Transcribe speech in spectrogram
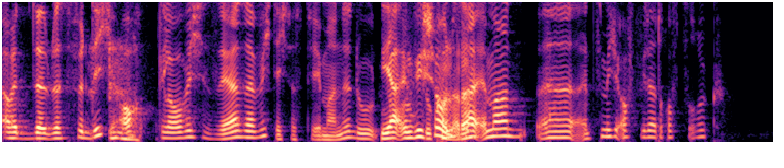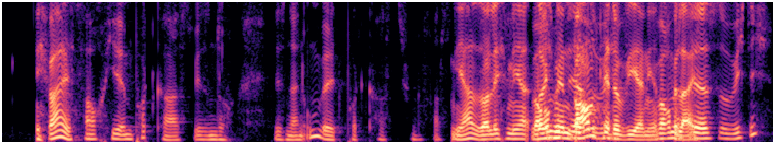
Aber das ist für dich auch, glaube ich, sehr, sehr wichtig, das Thema. Ne? Du, Ja, irgendwie du schon, kommst da immer äh, ziemlich oft wieder drauf zurück. Ich weiß. Auch hier im Podcast. Wir sind doch, wir sind ein Umweltpodcast schon fast. Ja, soll ich mir, soll ich Warum mir einen Baum so tätowieren jetzt Warum vielleicht? ist dir das so wichtig?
